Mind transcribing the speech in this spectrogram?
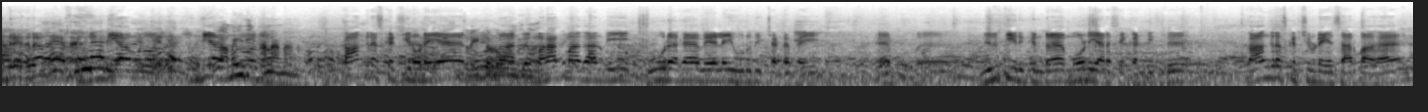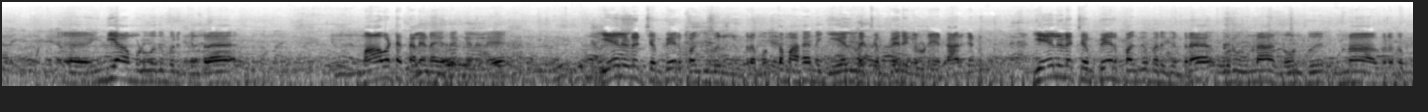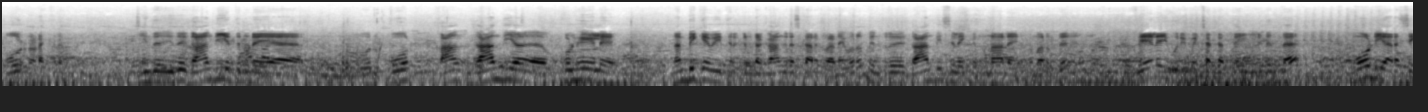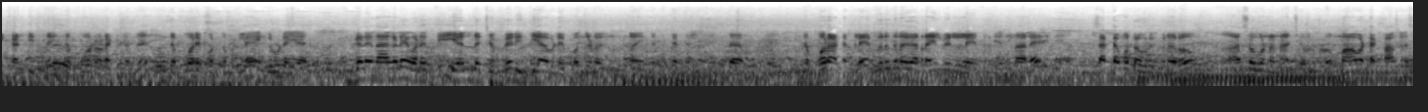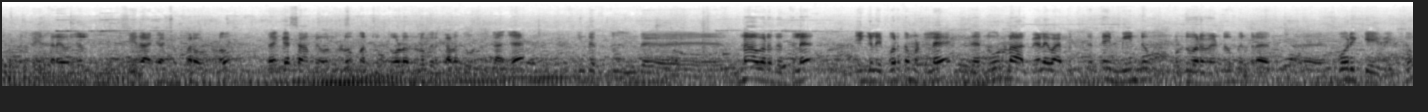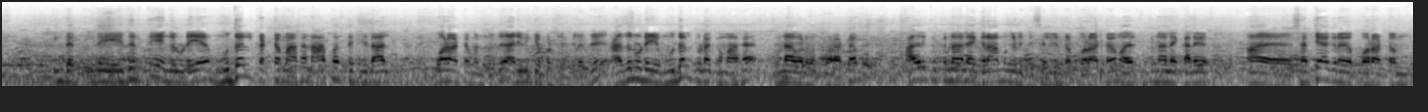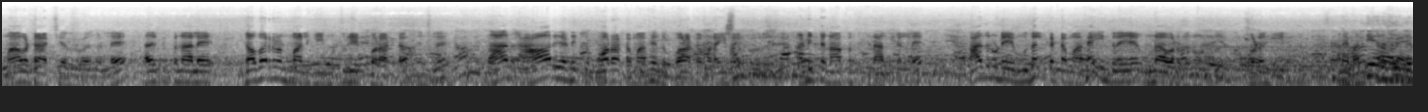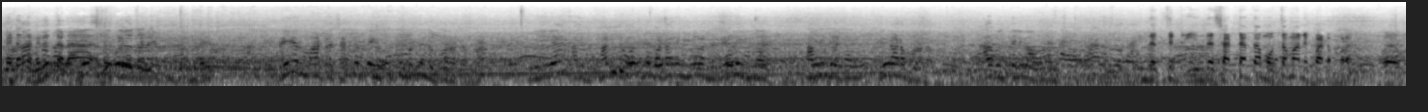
இன்றைய தினம் இந்தியா முழுவதும் இந்தியா காங்கிரஸ் கட்சியினுடைய மகாத்மா காந்தி ஊரக வேலை உறுதி சட்டத்தை நிறுத்தி இருக்கின்ற மோடி அரசை கண்டித்து காங்கிரஸ் கட்சியினுடைய சார்பாக இந்தியா முழுவதும் இருக்கின்ற மாவட்ட தலைநகரங்களில் ஏழு லட்சம் பேர் பங்கு பெறுகின்ற மொத்தமாக இன்னைக்கு ஏழு லட்சம் பேர் எங்களுடைய டார்கெட். ஏழு லட்சம் பேர் பங்கு பெறுகின்ற ஒரு உண்ணா நோன்பு உண்ணாவிரத போர் நடக்கிறது. இது இது காந்தியத்தினுடைய ஒரு போர். கா- காந்திய கொள்கையிலே நம்பிக்கை வைத்திருக்கின்ற காங்கிரஸ்காரர்கள் அனைவரும் இன்று காந்தி சிலைக்கு முன்னாலே அமர்ந்து வேலை உரிமை சட்டத்தை எடுத்த மோடி அரசை கண்டித்து இந்த போர் நடக்கிறது. இந்த போரை பொறுத்தமட்டில் எங்களுடைய எங்களை நாங்களே வளர்த்தி ஏழு லட்சம் பேர் இந்தியாவில் பங்கெடுக்கின்ற இந்த திட்டத்தில் இந்த இந்த போராட்டத்தில் விருதுநகர் ரயில்வே நிலையத்திற்கு முன்னாலே சட்டமன்ற உறுப்பினரும் அசோகன் ஆட்சி அவர்களும் மாவட்ட காங்கிரஸ் கட்சியினுடைய தலைவர்கள் ஸ்ரீராஜா சுப்பர் அவர்களும் ரங்கசாமி அவர்களும் மற்றும் தோழர்களும் இதில் கலந்து கொண்டிருக்காங்க. இந்த இந்த உண்ணாவிரதத்தில் எங்களை பொறுத்தமட்டில் இந்த நூறு நாள் வேலைவாய்ப்பு திட்டத்தை மீண்டும் கொண்டு வர வேண்டும் என்ற கோரிக்கையை வைக்கும். இந்த இதை எதிர்த்து எங்களுடைய முதல் கட்டமாக நாற்பத்தஞ்சு நாள் போராட்டம் என்பது அறிவிக்கப்பட்டிருக்கிறது. அதனுடைய முதல் தொடக்கமாக உண்ணாவிரத போராட்டம். அதற்கு பின்னாலே கிராமங்களுக்கு செல்கின்ற போராட்டம். அதற்கு பின்னாலே கலை சத்தியாகிரக போராட்டம் மாவட்ட ஆட்சியர் அலுவலகங்களில் அதற்கு பின்னாலே கவர்னர் மாளிகை முற்றுகை போராட்டம் என்று நான் ஆறு அடுக்கு போராட்டமாக இந்த போராட்டம் நடைபெற்று வருகிறது அடுத்த நாற்பத்தஞ்சு நாட்களில் அதனுடைய முதல் கட்டமாக இன்றைய உண்ணாவிரத நோன்பு தொடங்கியிருக்கிறது ஆனால் மத்திய அரசு இந்த திட்டத்தை நிறுத்தலை பெயர் மாற்ற சட்டத்தை இந்த போராட்டமா? இல்லை அதுக்கு ஃபண்டு ஒதுக்க மாட்டாங்க நீங்கள் அந்த வேலை இல்லை அப்படின்றது எதிரான போராட்டம். அது கொஞ்சம் தெளிவாக வரும். இந்த இந்த சட்டத்தை மொத்தமாக நிப்பாட்ட போகிறேன்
